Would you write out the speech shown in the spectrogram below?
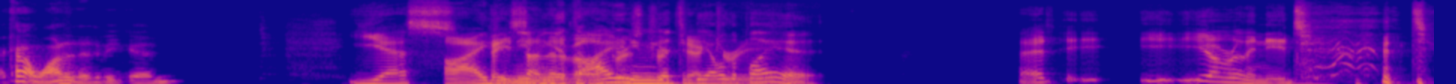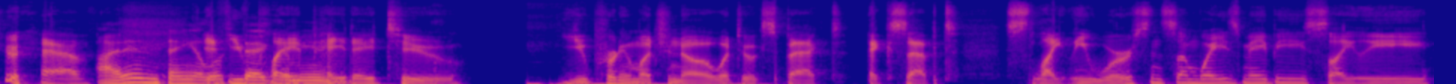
I kind of wanted it to be good. Yes, I didn't based on even the get. To, I didn't even get to be able to play trajectory, it. uh, y- y- you don't really need to, to have. I didn't think it if you that. played I mean, Payday 2, you pretty much know what to expect, except slightly worse in some ways, maybe slightly.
